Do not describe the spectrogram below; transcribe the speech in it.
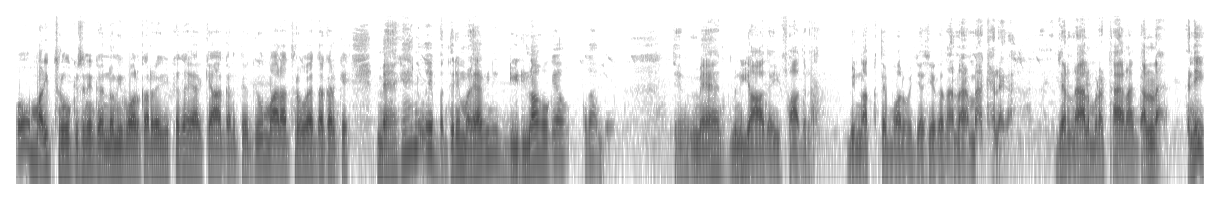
ਉਹ ਮਾਰੀ ਥਰੋ ਕਿਸੇ ਨੇ ਨਵੀਂ ਬਾਲ ਕਰ ਰਹੇ ਸੀ, ਕਹਿੰਦਾ, ਯਾਰ ਕੀ ਕਰਦੇ ਹੋ? ਕਿਉਂ ਮਾਰਾ ਥਰੋ ਐਦਾਂ ਕਰਕੇ? ਮੈਂ ਕਿਹਾ, ਇਹਨੂੰ ਇਹ ਬੰਦੇ ਨੇ ਮਲਿਆ ਵੀ ਨਹੀਂ ਡੀਲਾ ਹੋ ਗਿਆ ਉਹਦਾ ਤੇ ਮੈਂ, ਮੈਨੂੰ ਯਾਦ ਆਈ ਫਾਦਰ ਵੀ ਨੱਕ ਤੇ ਬਾਲ ਵੱਜਿਆ ਸੀ, ਉਹ ਕਹਿੰਦਾ, ਨਾ, ਮੈਂ ਖੇਲੇਗਾ ਜਰਨੈਲ ਮਰੱਠਾ ਹੈ ਨਾ, ਗੱਲ ਹੈ, ਹਾਂਜੀ?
